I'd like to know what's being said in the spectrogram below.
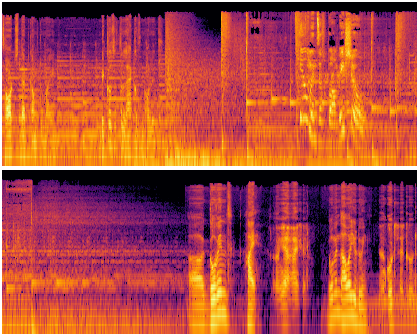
thoughts that come to mind because of the lack of knowledge. Humans of Bombay Show. Uh, Govind, hi. Uh, yeah, hi, sir. Govind, how are you doing? Uh, good, sir, good.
